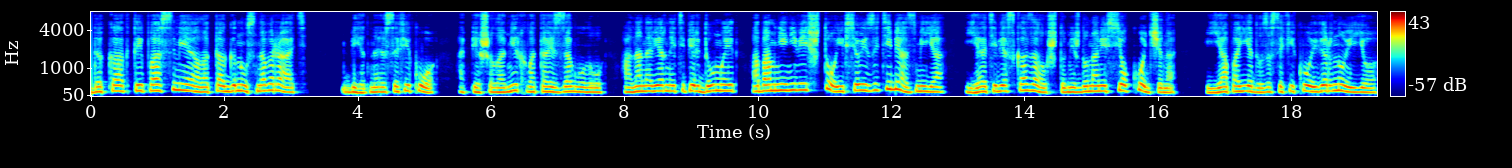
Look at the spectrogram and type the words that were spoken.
Да как ты посмела так гнусно врать? Бедная Софико, опешил Амир, хватаясь за голову. Она, наверное, теперь думает обо мне не весь что, и все из-за тебя, змея. Я тебе сказал, что между нами все кончено. Я поеду за Софико и верну ее.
